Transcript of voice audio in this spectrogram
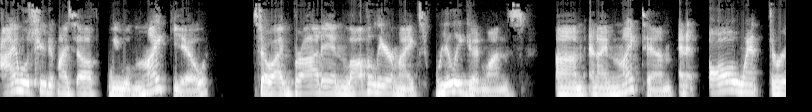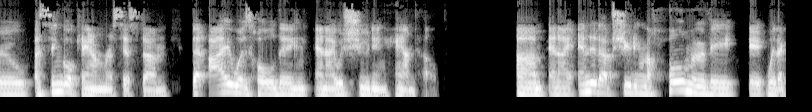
I will shoot it myself. We will mic you. So I brought in lavalier mics, really good ones. Um, and I mic'd him, and it all went through a single camera system that I was holding and I was shooting handheld. Um, and I ended up shooting the whole movie it, with a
